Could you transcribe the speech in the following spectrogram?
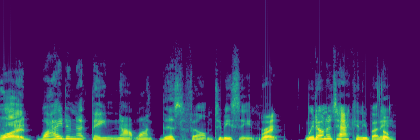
Worldwide. why do not they not want this film to be seen? Right. We don't attack anybody. Nope.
